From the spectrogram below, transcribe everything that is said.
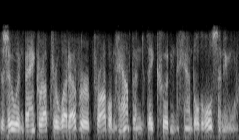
the zoo went bankrupt or whatever problem happened, they couldn't handle the wolves anymore.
